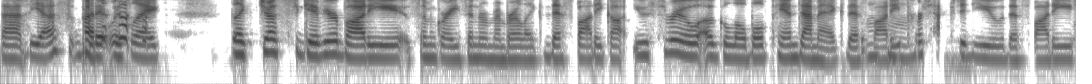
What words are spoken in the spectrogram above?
that BS, but it was like like just to give your body some grace and remember like this body got you through a global pandemic. This body Mhm. protected you. This body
